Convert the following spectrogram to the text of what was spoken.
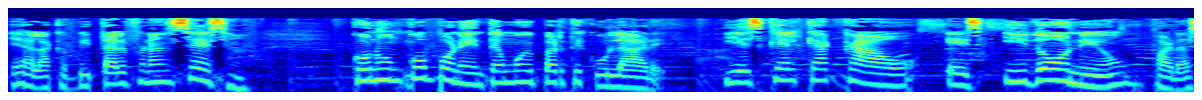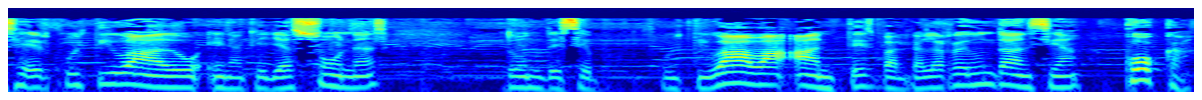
y a la capital francesa, con un componente muy particular y es que el cacao es idóneo para ser cultivado en aquellas zonas donde se cultivaba antes, valga la redundancia, coca.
